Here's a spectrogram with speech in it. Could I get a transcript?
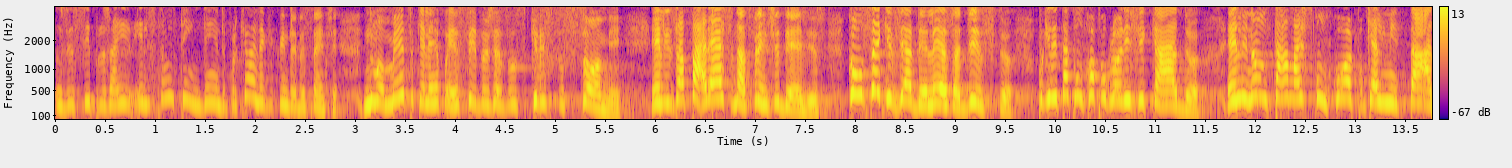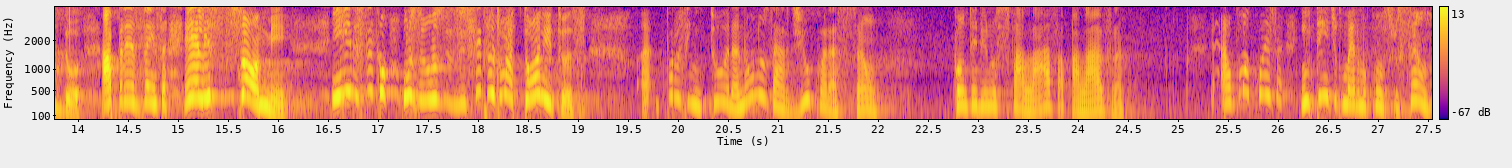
Os discípulos aí, eles estão entendendo, porque olha que interessante, no momento que ele é reconhecido, Jesus Cristo some, eles aparecem na frente deles. Consegue ver a beleza disto? Porque ele está com o corpo glorificado, ele não está mais com o corpo que é limitado, a presença, ele some. E eles ficam, os, os discípulos ficam atônitos. Ah, porventura, não nos ardia o coração quando ele nos falava a palavra? Alguma coisa, entende como era uma construção?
